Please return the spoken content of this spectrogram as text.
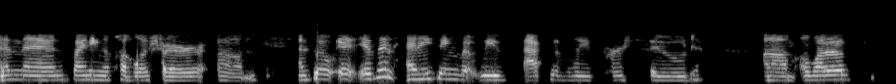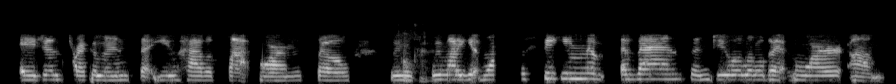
and then finding a publisher. Um, and so it isn't anything that we've actively pursued. Um, a lot of agents recommend that you have a platform. So we Okay. we want to get more speaking events and do a little bit more um,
